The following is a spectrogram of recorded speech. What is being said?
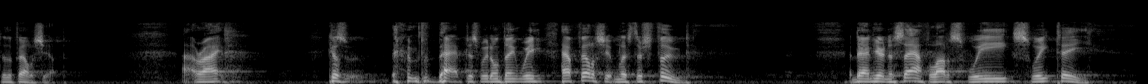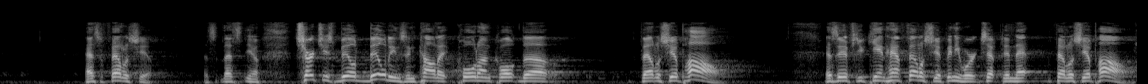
to the fellowship? All right? Because Baptists, we don't think we have fellowship unless there's food. Down here in the South, a lot of sweet, sweet tea. That's a fellowship. That's, that's, you know, churches build buildings and call it quote unquote the fellowship hall. As if you can't have fellowship anywhere except in that fellowship hall.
